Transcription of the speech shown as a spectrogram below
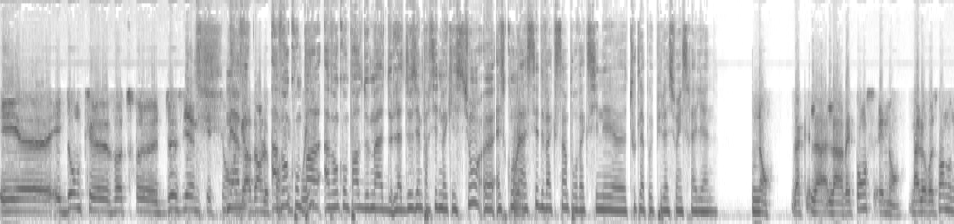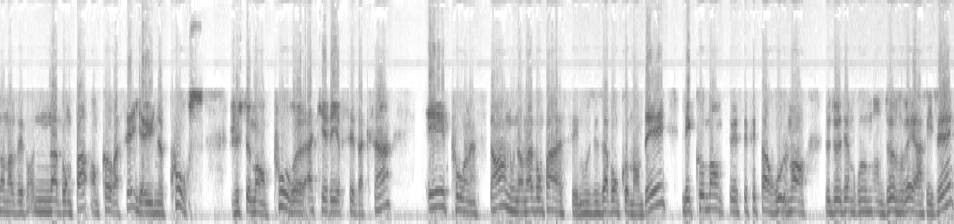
Et, euh, et, donc euh, votre deuxième question Mais regardant le avant qu'on parle avant qu'on parle de ma de la deuxième partie de ma question, euh, est-ce qu'on a assez de vaccins pour vacciner toute la population israélienne? Non. La, la, la, réponse est non. Malheureusement, nous n'en avons pas encore assez. Il y a une course justement pour acquérir ces vaccins. Et pour l'instant, nous n'en avons pas assez. Nous les avons commandés. Les commandes, c'est fait par roulement. Le deuxième roulement devrait arriver.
